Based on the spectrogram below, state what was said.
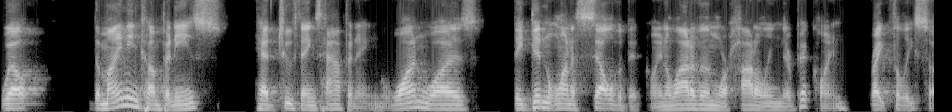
Well, the mining companies had two things happening. One was they didn't want to sell the Bitcoin. A lot of them were hodling their Bitcoin, rightfully so.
